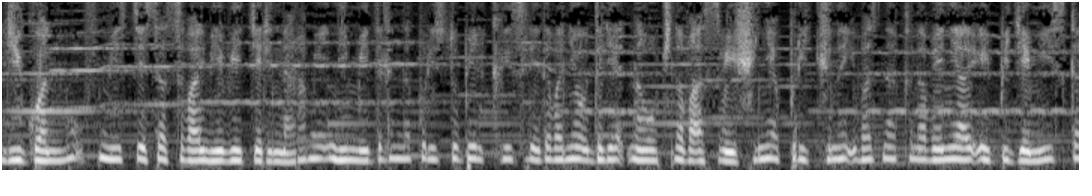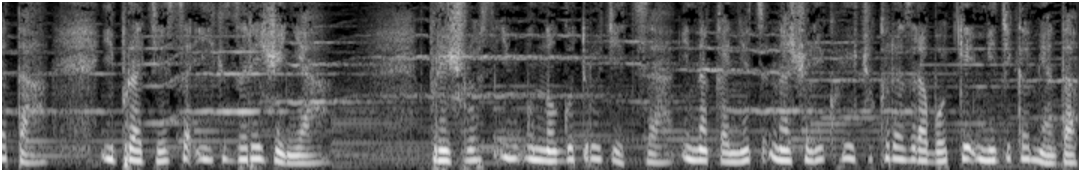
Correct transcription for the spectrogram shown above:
Ли Гуанму вместе со своими ветеринарами немедленно приступил к исследованию для научного освещения причины возникновения эпидемии скота и процесса их заражения. Пришлось им много трудиться и, наконец, нашли ключ к разработке медикаментов.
